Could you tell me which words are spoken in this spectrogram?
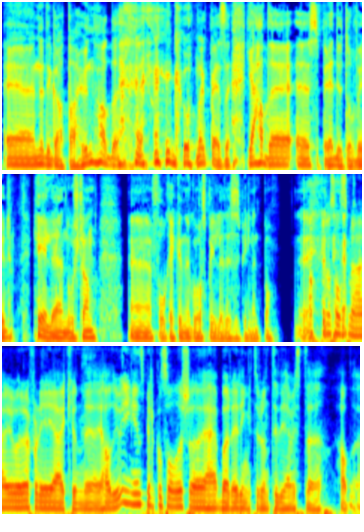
eh, nede i gata. Hun hadde god nok PC. Jeg hadde eh, spredd utover hele Nordstrand eh, folk jeg kunne gå og spille disse spillene på. Akkurat sånn som jeg gjorde, fordi jeg, kunne, jeg hadde jo ingen spillkonsoller, så jeg bare ringte rundt til de jeg visste hadde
